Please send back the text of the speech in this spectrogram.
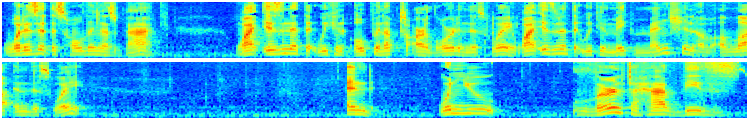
What is it that's holding us back? Why isn't it that we can open up to our Lord in this way? Why isn't it that we can make mention of Allah in this way? And when you learn to have these,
